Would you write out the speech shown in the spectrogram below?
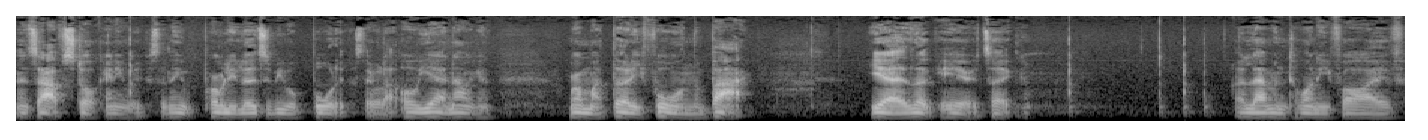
It's out of stock anyway, because I think probably loads of people bought it because they were like, oh yeah, now I can run my 34 on the back. Yeah, look here, it's like 1125.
